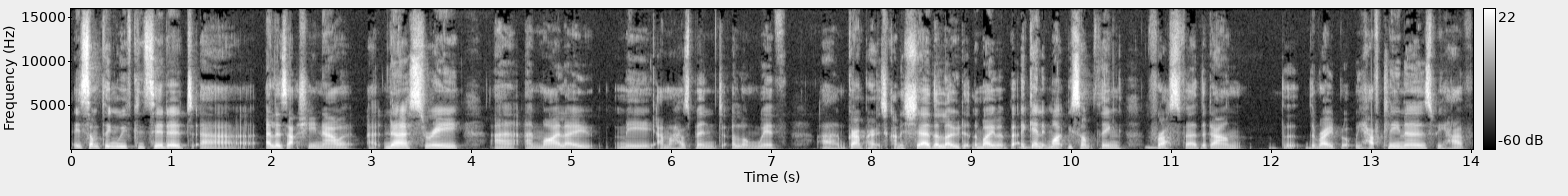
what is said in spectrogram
it's something we've considered. Uh, Ella's actually now at, at nursery, uh, and Milo, me, and my husband, along with um, grandparents, kind of share the load at the moment. But again, it might be something mm. for us further down the, the road, but we have cleaners, we have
